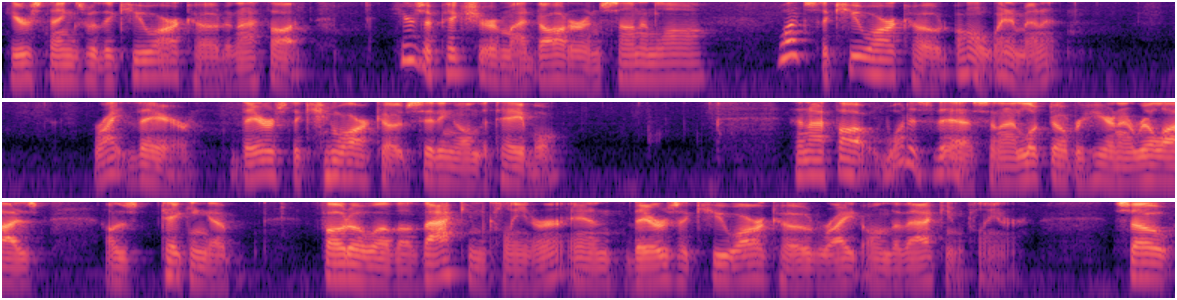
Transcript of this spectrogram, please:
here's things with a QR code. And I thought, Here's a picture of my daughter and son-in-law. What's the QR code? Oh, wait a minute. Right there. There's the QR code sitting on the table. And I thought, what is this? And I looked over here and I realized I was taking a photo of a vacuum cleaner and there's a QR code right on the vacuum cleaner. So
